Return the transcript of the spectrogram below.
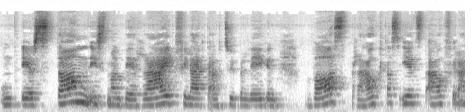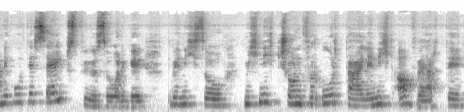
Und erst dann ist man bereit, vielleicht auch zu überlegen, was braucht das jetzt auch für eine gute Selbstfürsorge, wenn ich so mich nicht schon verurteile, nicht abwerte,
